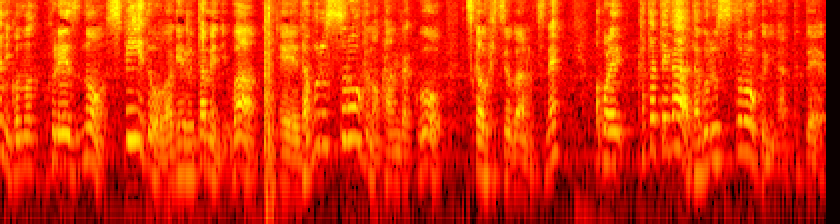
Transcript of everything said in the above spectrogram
らにこのフレーズのスピードを上げるためには、えー、ダブルストロークの感覚を使う必要があるんですね。まあ、これ、片手がダブルストロークになってて、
